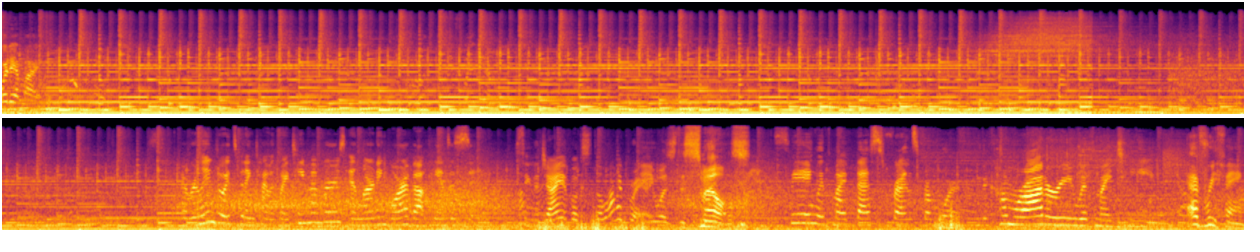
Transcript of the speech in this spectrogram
What am I? I really enjoyed spending time with my team members and learning more about Kansas City. Seeing the giant books at the library. It was the smells. Being with my best friends from work. Camaraderie with my team. Everything.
